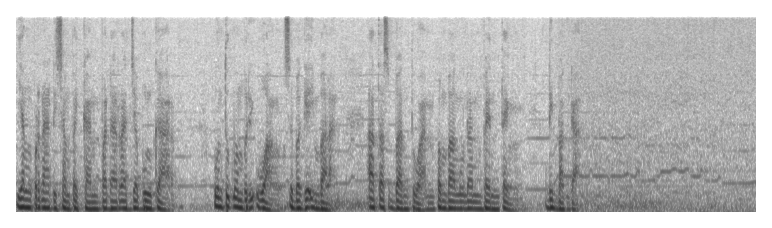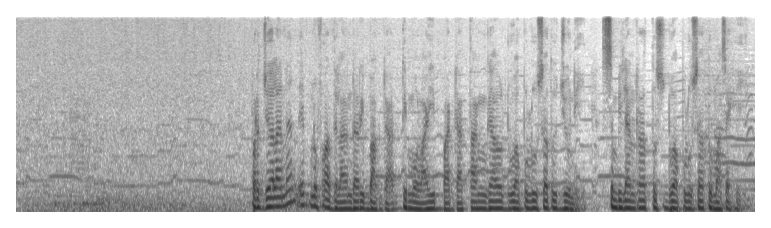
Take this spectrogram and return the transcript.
yang pernah disampaikan pada Raja Bulgar untuk memberi uang sebagai imbalan atas bantuan pembangunan benteng di Baghdad. Perjalanan Ibnu Fadlan dari Baghdad dimulai pada tanggal 21 Juni 921 Masehi.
